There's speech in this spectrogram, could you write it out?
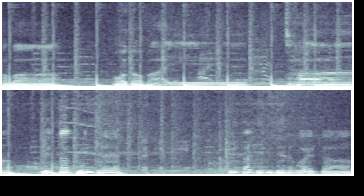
봐봐 오토바이 차 일단 둘이 돼 일단 둘이 되는 거야 일단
